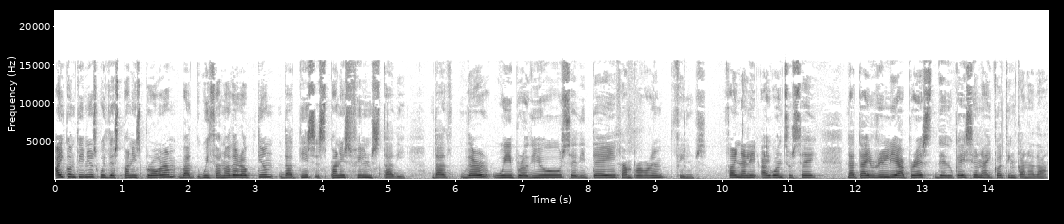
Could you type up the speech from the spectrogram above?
I continues with the Spanish program, but with another option that is Spanish film study. That there we produce, edit, and program films. Finally, I want to say that I really appreciate the education I got in Canada.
